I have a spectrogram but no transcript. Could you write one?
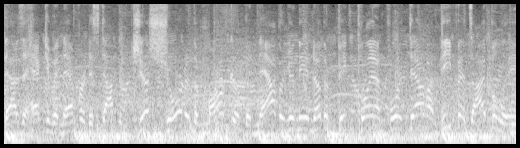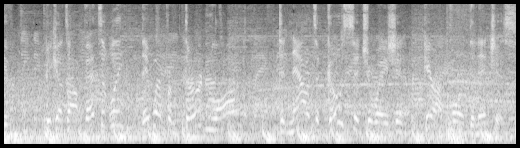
That was a heck of an effort to stop him just short of the marker, but now they're going to need another big play on fourth down on defense, I believe, because offensively, they went from third and long to now it's a go situation here on fourth and inches.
